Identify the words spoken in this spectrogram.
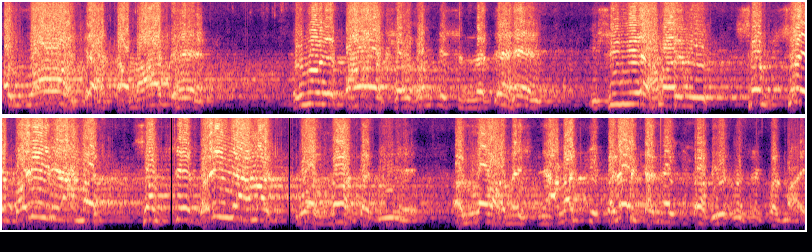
اللہ کے احکامات ہیں۔ حضور پاک سرسم کی سنتیں ہیں۔ اسی لیے ہمارے لیے سب سے بڑی نعمت، سب سے بڑی نعمت وہ اللہ کا دین ہے۔ اللہ ہمیں اس نعمت کی قدر کرنے کی توفیق نصیب فرمائے۔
